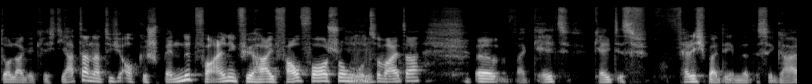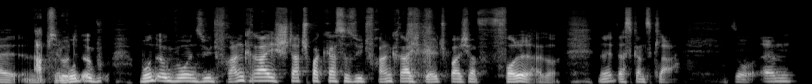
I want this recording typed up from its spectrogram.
Dollar gekriegt. Die hat er natürlich auch gespendet, vor allen Dingen für HIV-Forschung mhm. und so weiter, äh, weil Geld, Geld ist fertig bei dem, das ist egal. Absolut. Wohnt irgendwo, wohnt, irgendwo in Südfrankreich, Stadtsparkasse Südfrankreich, Geldspeicher voll, also ne, das ist ganz klar. So, ähm,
